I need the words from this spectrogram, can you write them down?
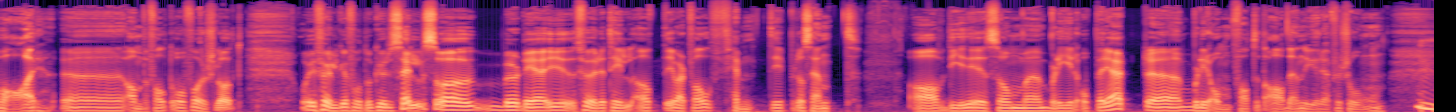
var eh, anbefalt og foreslått. Og ifølge Fotokur selv så bør det føre til at i hvert fall 50% av de som eh, blir operert, eh, blir omfattet av den nye refusjonen. Mm.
